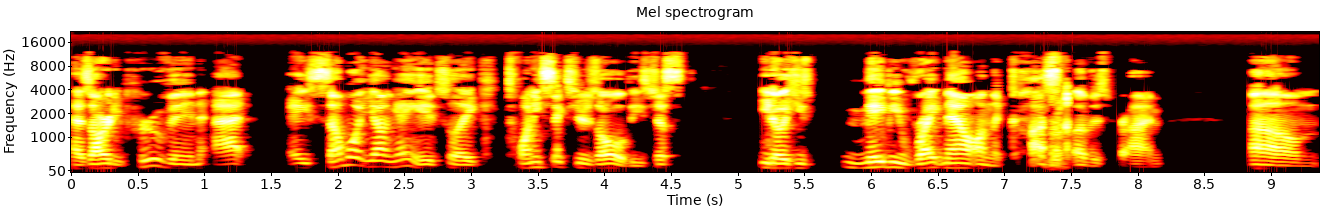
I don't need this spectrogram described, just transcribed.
has already proven at a somewhat young age, like 26 years old, he's just, you know, he's maybe right now on the cusp of his prime. Um,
